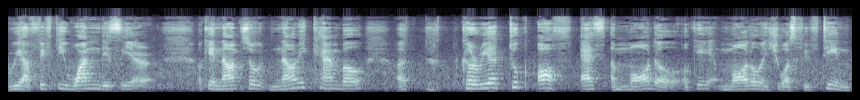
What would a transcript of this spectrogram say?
We are 51 this year. Okay, now so Naomi Campbell uh, career took off as a model, okay, model when she was 15.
